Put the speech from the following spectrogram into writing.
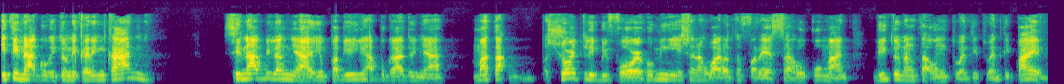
itinago ito ni Karim Khan. Sinabi lang niya yung pagiging abogado niya mata, shortly before humingi siya ng warrant of arrest sa hukuman dito ng taong 2025.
